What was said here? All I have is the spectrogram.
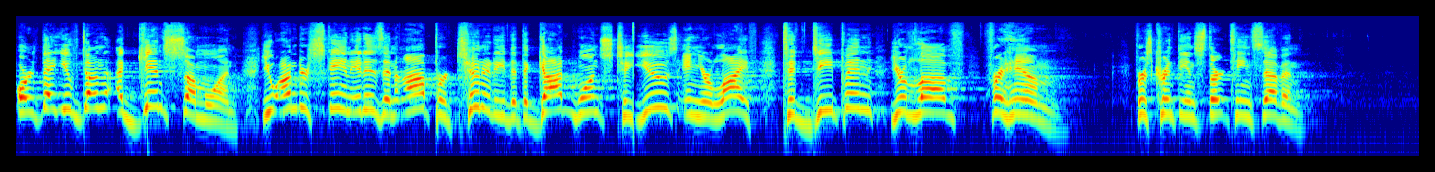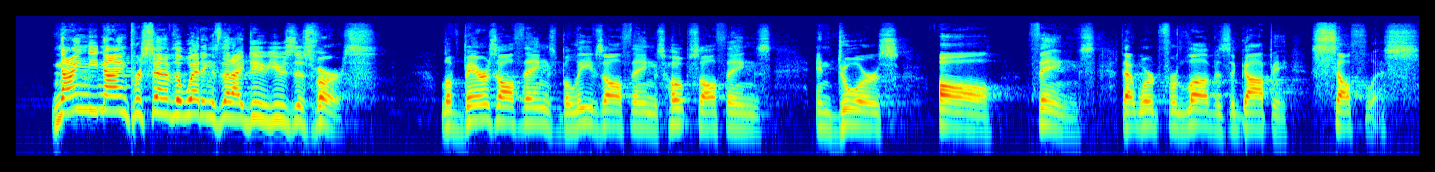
or that you've done against someone? You understand it is an opportunity that the God wants to use in your life to deepen your love for Him. 1 Corinthians 13 7. 99% of the weddings that I do use this verse. Love bears all things, believes all things, hopes all things, endures all things. That word for love is agape, selfless.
